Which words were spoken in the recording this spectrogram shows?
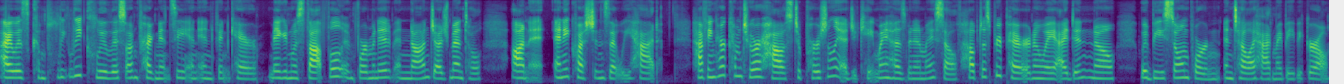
I was completely clueless on pregnancy and infant care. Meagan was thoughtful, informative, and non judgmental on any questions that we had. Having her come to our house to personally educate my husband and myself helped us prepare in a way I didn't know would be so important until I had my baby girl.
